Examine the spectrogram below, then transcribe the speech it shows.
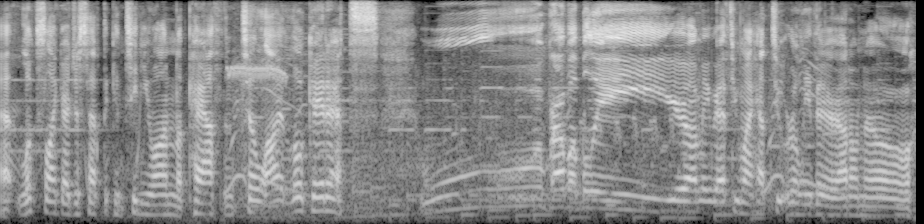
it looks like I just have to continue on the path until I locate it! Ooh, probably! Uh, maybe I threw my hat too early there, I don't know.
